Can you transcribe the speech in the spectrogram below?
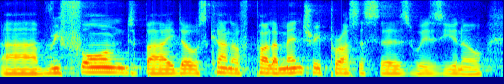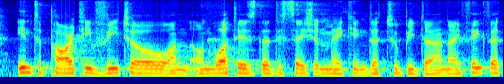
uh, reformed by those kind of parliamentary processes with, you know, inter-party veto on, on what is the decision making that to be done. I think that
